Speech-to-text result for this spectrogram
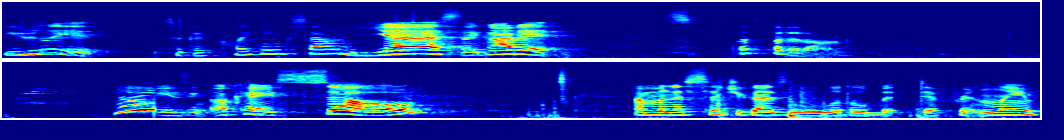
Usually it, it's like a clicking sound. Yes, I got it. Let's, let's put it on. Amazing. Okay, so I'm gonna set you guys a little bit differently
